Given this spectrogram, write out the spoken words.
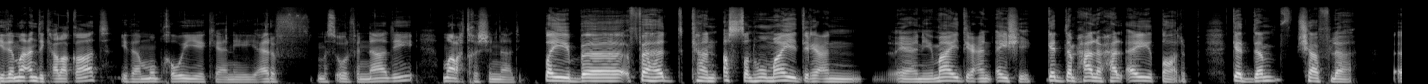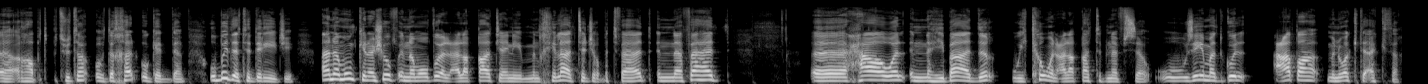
إذا ما عندك علاقات إذا مو بخويك يعني يعرف مسؤول في النادي ما راح تخش النادي. طيب آه، فهد كان أصلا هو ما يدري عن يعني ما يدري عن أي شيء. قدم حاله حال أي طالب. قدم شاف له آه، رابط بتويتر ودخل وقدم. وبدأ تدريجي. أنا ممكن أشوف إن موضوع العلاقات يعني من خلال تجربة فهد إن فهد آه، حاول إنه يبادر ويكون علاقات بنفسه. وزي ما تقول عطى من وقته أكثر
